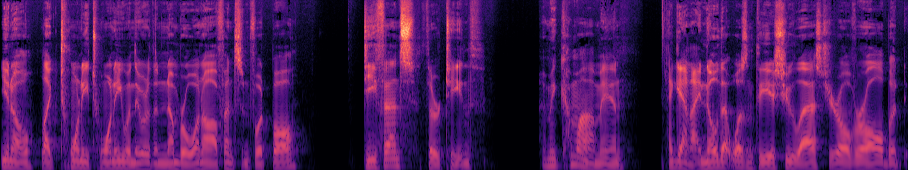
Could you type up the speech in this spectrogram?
You know, like 2020 when they were the number one offense in football. Defense, 13th. I mean, come on, man. Again, I know that wasn't the issue last year overall, but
